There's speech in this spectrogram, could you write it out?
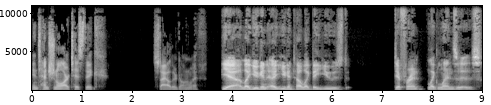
intentional artistic style they're going with. Yeah, like you can uh, you can tell like they used different like lenses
